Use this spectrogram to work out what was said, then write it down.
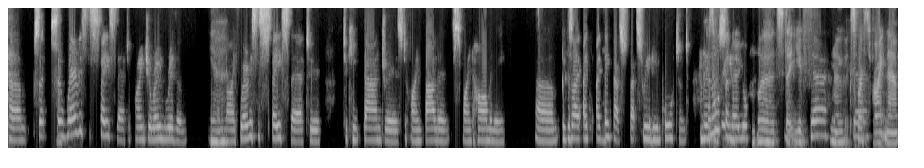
Um, so, so where is the space there to find your own rhythm yeah. in life? Where is the space there to to keep boundaries, to find balance, find harmony? Um, because I, I, I, think that's that's really important. And, and also really know your words that you've yeah, you know expressed yeah. right now.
